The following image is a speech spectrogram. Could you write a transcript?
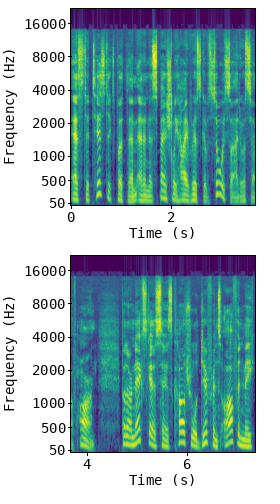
as statistics put them at an especially high risk of suicide or self harm. But our next guest says cultural difference often make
